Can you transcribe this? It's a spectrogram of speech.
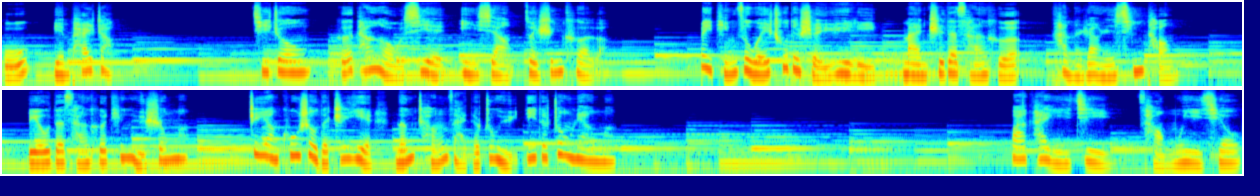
湖边拍照。其中荷塘藕蟹印象最深刻了，被亭子围出的水域里，满池的残荷看了让人心疼。留得残荷听雨声吗？这样枯瘦的枝叶能承载得住雨滴的重量吗？花开一季，草木一秋，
